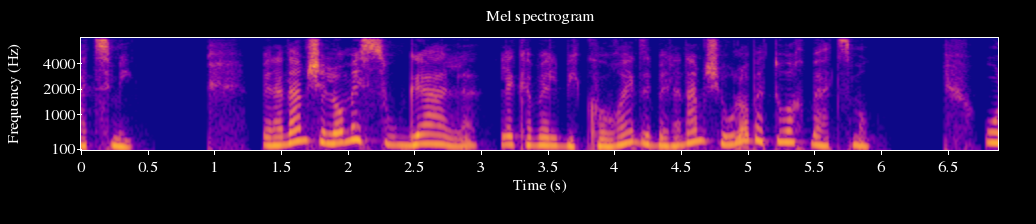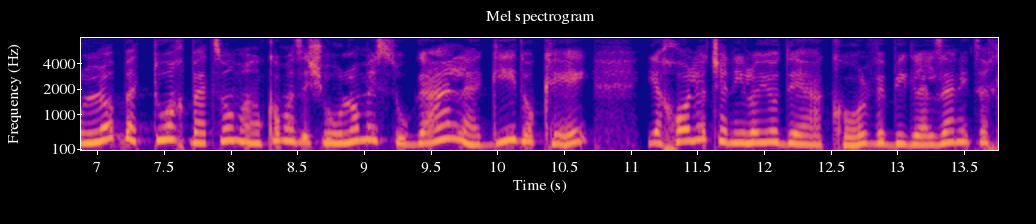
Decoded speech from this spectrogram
עצמי. בן אדם שלא מסוגל לקבל ביקורת זה בן אדם שהוא לא בטוח בעצמו. הוא לא בטוח בעצמו מהמקום הזה שהוא לא מסוגל להגיד, אוקיי, יכול להיות שאני לא יודע הכל, ובגלל זה אני צריך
